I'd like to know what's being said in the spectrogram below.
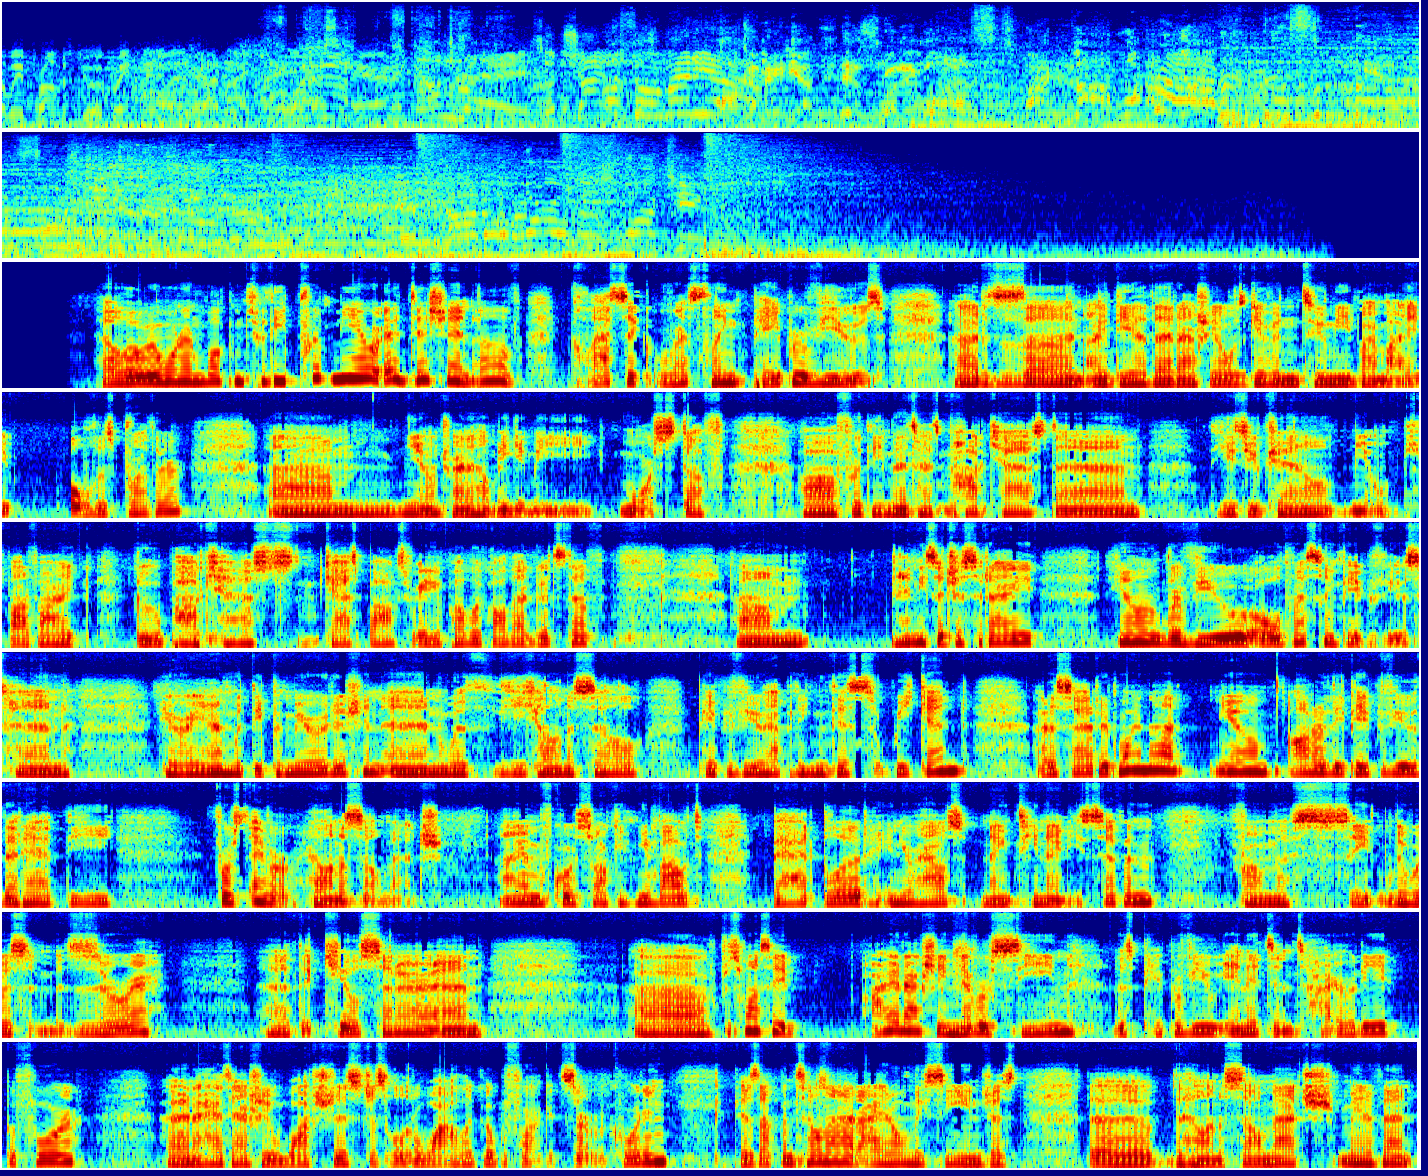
Remember, we promised you a great main event here tonight. Andres, a giant. WrestleMania! Hulkamania is running wild. My God, what a run! It's not over. The world is watching. Hello, everyone, and welcome to the premiere edition of Classic Wrestling Pay Per Views. Uh, this is uh, an idea that actually was given to me by my oldest brother. Um, you know, trying to help me get me more stuff uh, for the Men In Tights podcast and the YouTube channel. You know, Spotify, Google Podcasts, Castbox, Radio Public, all that good stuff. Um, and he suggested I, you know, review old wrestling pay per views. And here I am with the premiere edition and with the Hell in a Cell pay per view happening this weekend. I decided why not, you know, honor the pay per view that had the first ever Hell in a Cell match. I am, of course, talking about Badd Blood in Your House 1997 from St. Louis, Missouri at the Kiel Center. And uh, just want to say, I had actually never seen this pay per view in its entirety before, and I had to actually watch this just a little while ago before I could start recording. Because up until that, I had only seen just the the Hell in a Cell match main event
